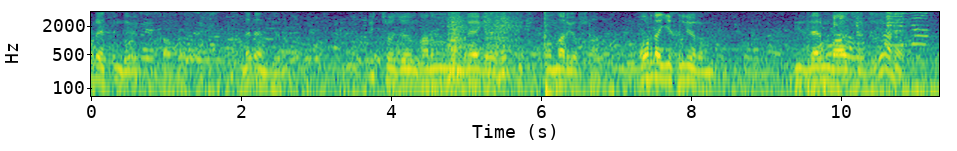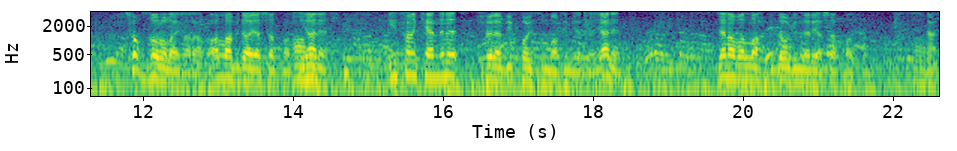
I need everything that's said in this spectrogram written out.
bu resim diyor öksüz kaldı. Neden diyorum. Üç çocuğum hanımımla buraya gelecektik. Onlar yok şu an. Orada yıkılıyorum. Dizlerimin bağı çözülüyor. Yani çok zor olaylar abi. Allah bir daha yaşatmasın. Amin. Yani insan kendini şöyle bir koysun bakayım yerine. Yani Cenab-ı Allah bize o günleri yaşatmasın. Yani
